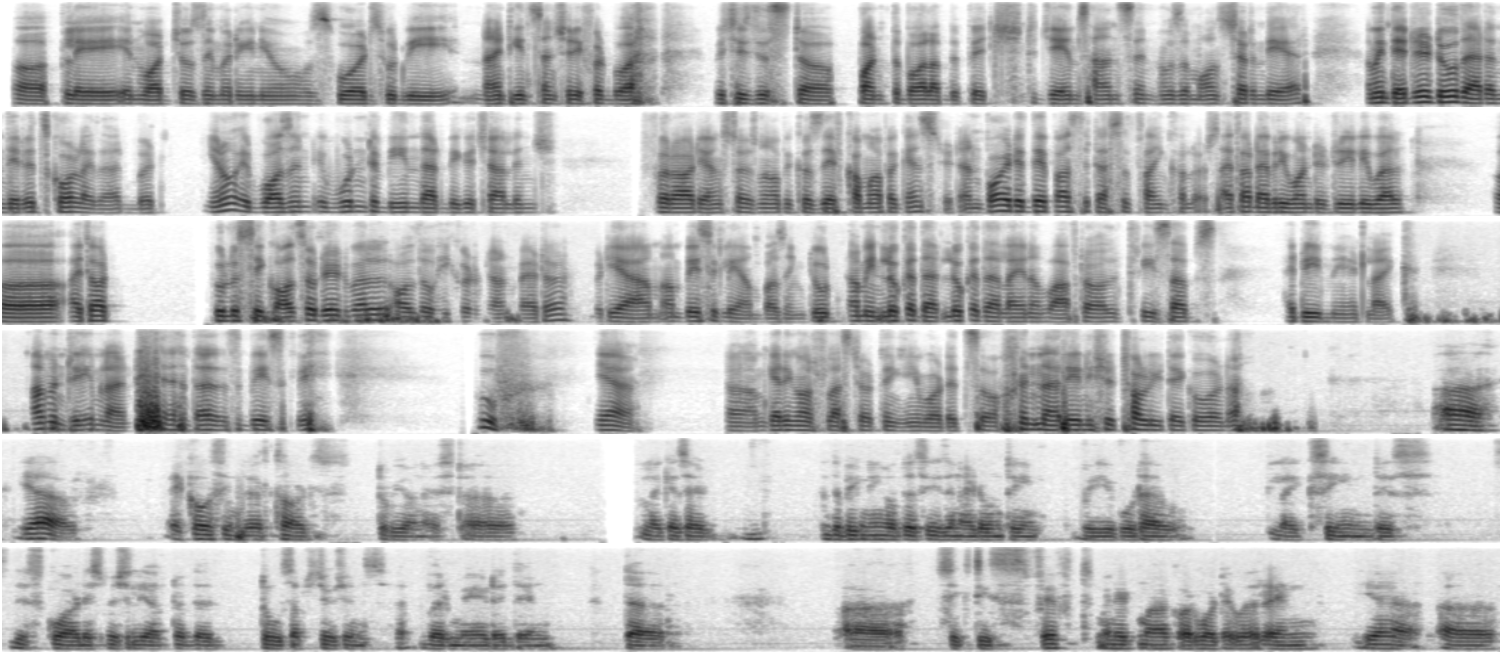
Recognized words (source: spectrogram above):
uh, play in what Jose Mourinho's words would be 19th century football, which is just uh, punt the ball up the pitch to James Hanson, who's a monster in the air. I mean, they did do that and they did score like that, but you know, it wasn't, it wouldn't have been that big a challenge for our youngsters now because they've come up against it. And boy, did they pass the test with flying colors. I thought everyone did really well. Uh, I thought Pulisic also did well, although he could have done better. But yeah, I'm, I'm basically I'm buzzing, dude. I mean, look at that, look at that lineup after all the three subs had been made. Like, I'm in dreamland. That's basically, oof, yeah. Uh, I'm getting all flustered thinking about it. So Naren, should probably take over now. Uh, yeah, echo similar thoughts. To be honest, uh, like I said, at the beginning of the season, I don't think we would have like seen this this squad, especially after the two substitutions were made and then the uh, 65th minute mark or whatever. And yeah, uh,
